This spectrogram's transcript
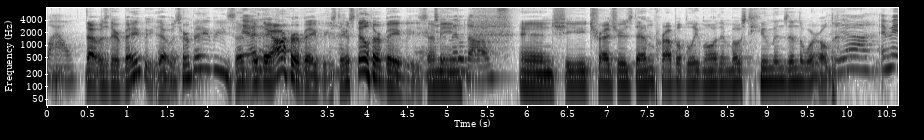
Wow. That was their baby. That was her babies. Yeah, they they- are her babies. They're still her babies. they're I two mean, little dogs. and she treasures them probably more than most humans in the world. Yeah, I mean,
